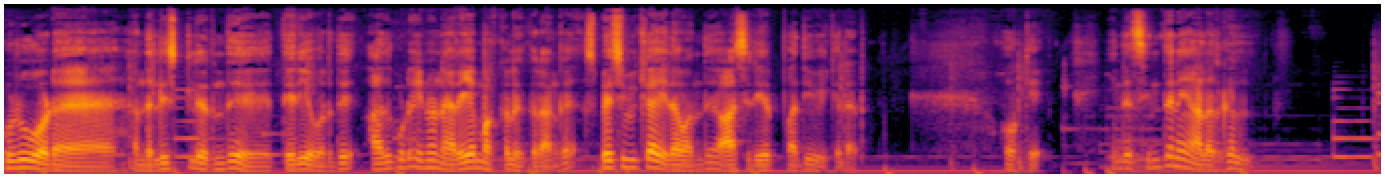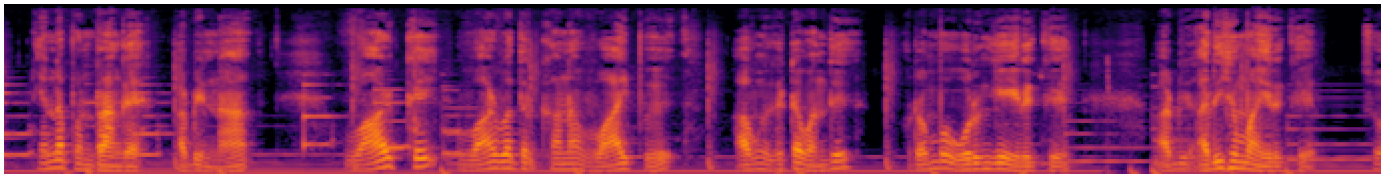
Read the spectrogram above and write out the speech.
குழுவோட அந்த லிஸ்ட்லேருந்து தெரிய வருது. அது கூட இன்னும் நிறைய மக்கள் இருக்கிறாங்க. ஸ்பெசிஃபிக்காக இதை வந்து ஆசிரியர் பதிவு வைக்கிறார் ஓகே இந்த சிந்தனையாளர்கள் என்ன பண்ணுறாங்க அப்படின்னா வாழ்க்கை வாழ்வதற்கான வாய்ப்பு அவங்கக்கிட்ட வந்து ரொம்ப ஒருங்கே இருக்குது அப்படி அதிகமாக இருக்குது ஸோ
